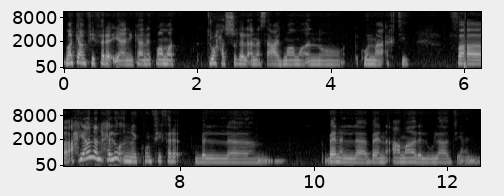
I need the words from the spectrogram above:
ما كان في فرق يعني كانت ماما تروح على الشغل أنا ساعد ماما إنه أكون مع أختي. فاحيانا حلو إنه يكون في فرق بال بين ال... بين أعمار الأولاد يعني.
